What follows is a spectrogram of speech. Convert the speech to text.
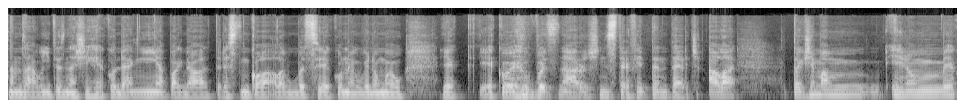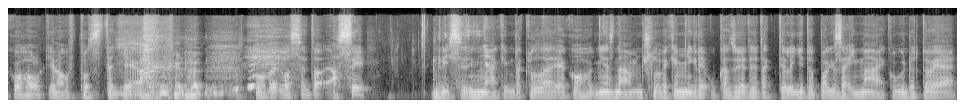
tam závodíte z našich jako daní a pak dáváte trestní kola, ale vůbec si jako neuvědomují, jak jako je vůbec náročný strefit ten terč, ale takže mám jenom jako holky, no, v podstatě. Povedlo se to asi když se s nějakým takhle jako hodně známým člověkem někde ukazujete, tak ty lidi to pak zajímá, jako kdo to je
